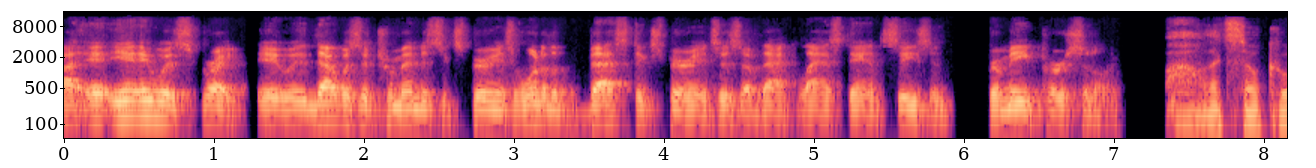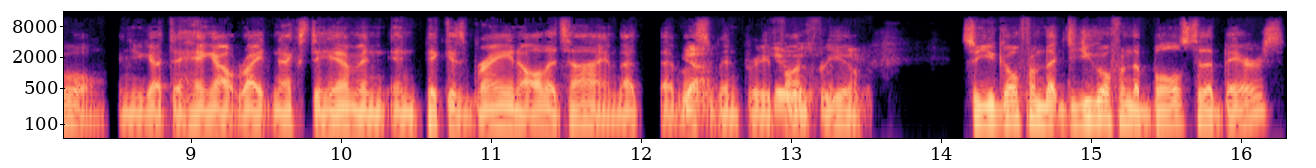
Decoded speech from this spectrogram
uh, it, it, was great. It that was a tremendous experience. One of the best experiences of that last dance season for me personally. Wow, that's so cool. And you got to hang out right next to him and, and pick his brain all the time. That that must yeah, have been pretty fun for you. So you go from the did you go from the Bulls to the Bears?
